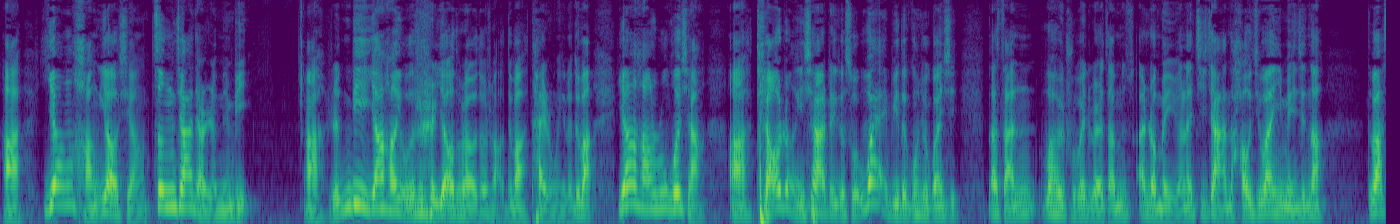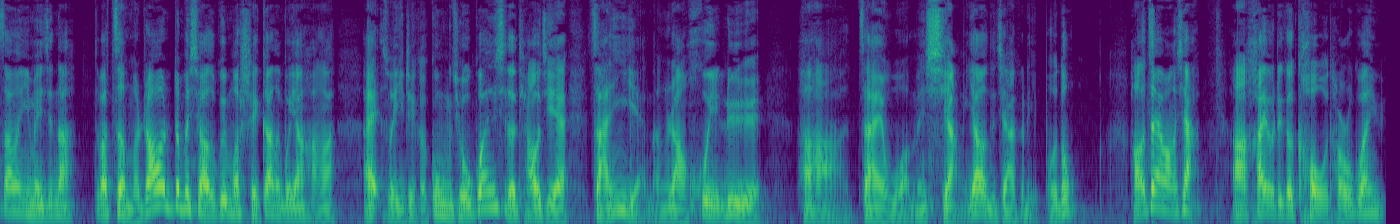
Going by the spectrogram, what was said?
啊。央行要想增加点人民币啊，人民币央行有的是要多少有多少，对吧？太容易了，对吧？央行如果想啊调整一下这个所谓外币的供求关系，那咱外汇储备里边，咱们按照美元来计价，那好几万亿美金呢，对吧？三万亿美金呢，对吧？怎么着这么小的规模，谁干得过央行啊？哎，所以这个供求关系的调节，咱也能让汇率哈哈在我们想要的价格里波动。好，再往下啊，还有这个口头关羽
